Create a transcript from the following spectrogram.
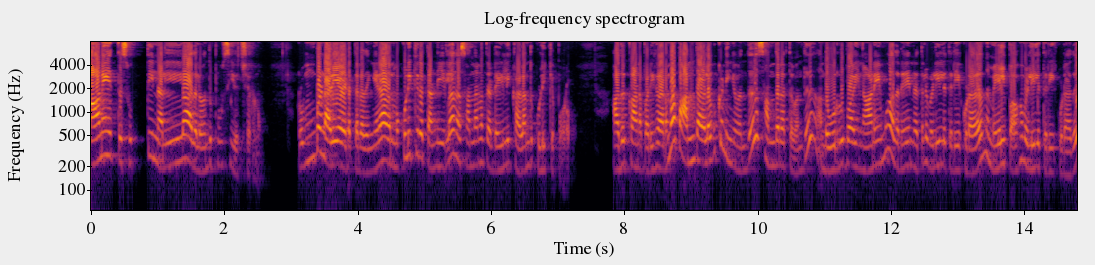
நாணயத்தை சுற்றி நல்லா அதில் வந்து பூசி வச்சிடணும். ரொம்ப நிறைய இடத்துறதுங்க ஏன்னா நம்ம குளிக்கிற தண்ணியில் அந்த சந்தனத்தை டெய்லி கலந்து குளிக்க போகிறோம் அதுக்கான பரிகாரம் தான் அப்போ அந்த அளவுக்கு நீங்கள் வந்து சந்தனத்தை வந்து அந்த ஒரு ரூபாய் நாணயமும் அதே நேரத்தில் வெளியில் தெரியக்கூடாது. அந்த மேல் பாகம் வெளியில் தெரியக்கூடாது.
